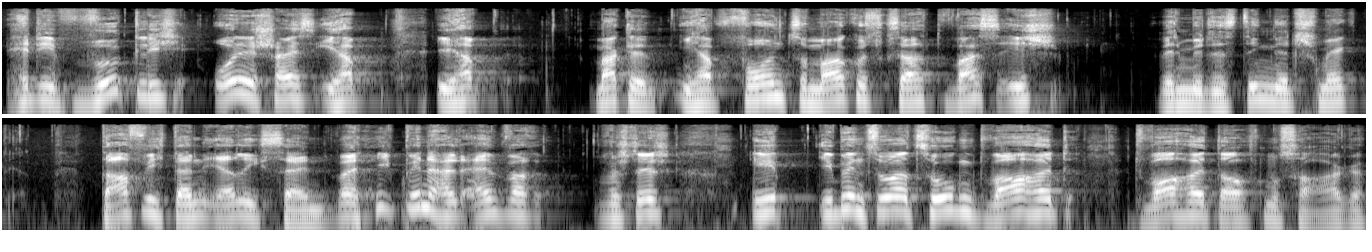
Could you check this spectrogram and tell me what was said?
Hätte ich wirklich, ohne Scheiß, ich hab, ich hab, Mackel, ich hab vorhin zu Markus gesagt, was ist, wenn mir das Ding nicht schmeckt, darf ich dann ehrlich sein? Weil ich bin halt einfach, verstehst ich, ich bin so erzogen, die Wahrheit, die Wahrheit darf man sagen.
